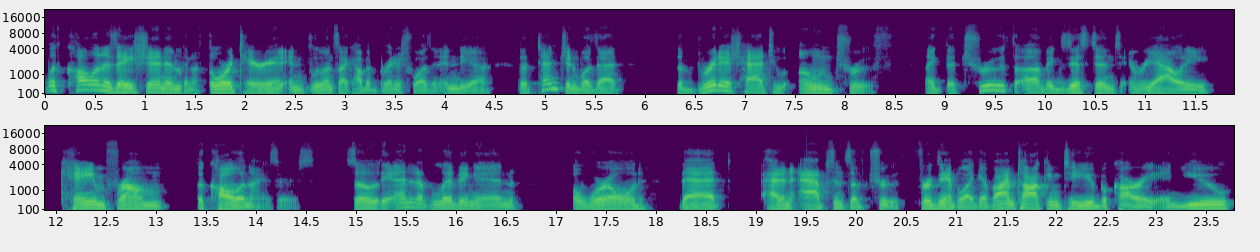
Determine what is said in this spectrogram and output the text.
With colonization and an authoritarian influence like how the British was in India, the tension was that the British had to own truth. Like the truth of existence and reality came from the colonizers. So they ended up living in a world that had an absence of truth. For example, like if I'm talking to you, Bakari, and you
